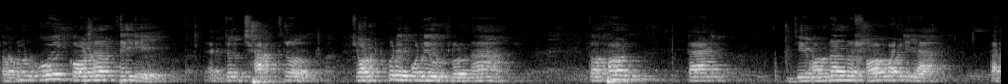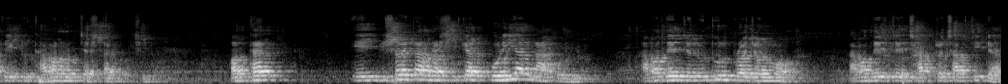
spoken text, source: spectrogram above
তখন ওই কর্নার থেকে একজন ছাত্র চট করে বলে উঠল, না। তখন তার যে অন্যান্য সহপাঠীরা তাকে একটু থামানোর চেষ্টা করছিল। অর্থাৎ এই বিষয়টা আমরা স্বীকার করি আর না করি, আমাদের যে নতুন প্রজন্ম, আমাদের যে ছাত্রছাত্রীরা,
